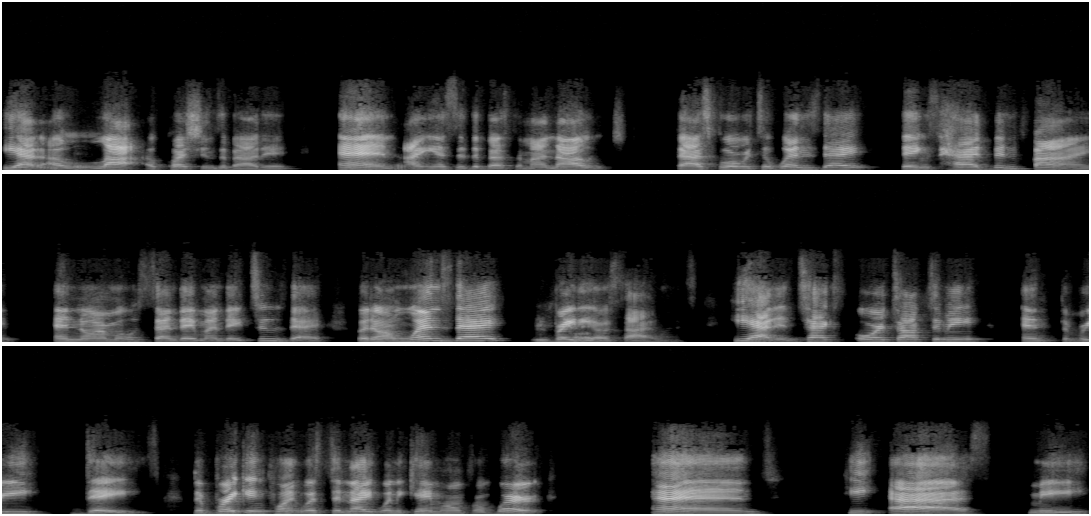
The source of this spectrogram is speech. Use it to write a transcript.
He had a lot of questions about it, and I answered the best of my knowledge. Fast forward to Wednesday, things had been fine and normal Sunday, Monday, Tuesday. But on Wednesday, radio silence. He hadn't text or talked to me in three days. The breaking point was tonight when he came home from work and he asked me,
